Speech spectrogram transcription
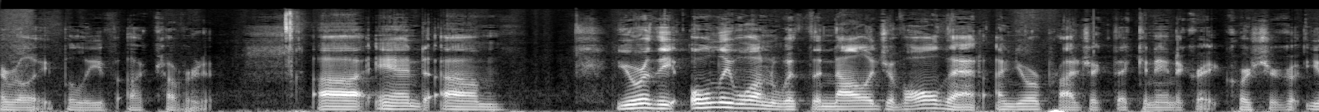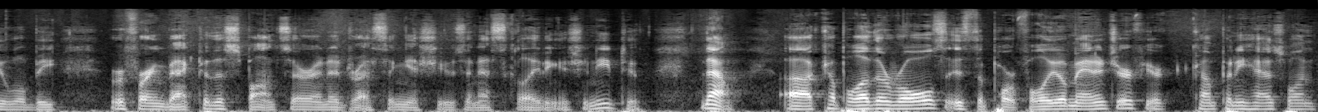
I really believe uh, covered it. Uh, and um, you're the only one with the knowledge of all that on your project that can integrate. Of course, you're, you will be referring back to the sponsor and addressing issues and escalating as you need to. Now, uh, a couple other roles is the portfolio manager if your company has one,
